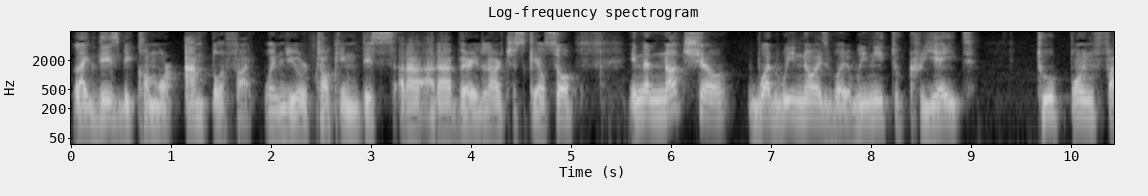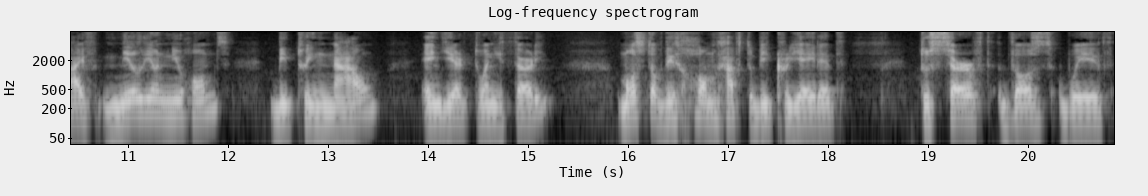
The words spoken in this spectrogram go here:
like this become more amplified when you're talking this at a, at a very large scale. So, in a nutshell, what we know is what we need to create 2.5 million new homes between now and year 2030. Most of these homes have to be created to serve those with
